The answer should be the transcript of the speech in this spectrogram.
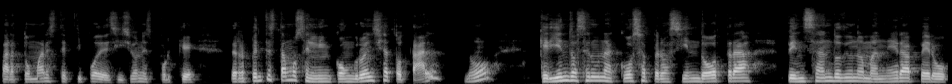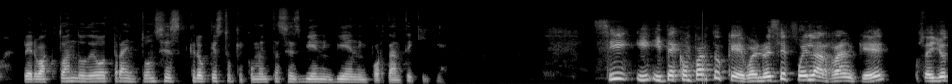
para tomar este tipo de decisiones, porque de repente estamos en la incongruencia total, ¿no? Queriendo hacer una cosa, pero haciendo otra, pensando de una manera, pero, pero actuando de otra. Entonces, creo que esto que comentas es bien, bien importante, Quique. Sí, y, y te comparto que, bueno, ese fue el arranque. O sea, yo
